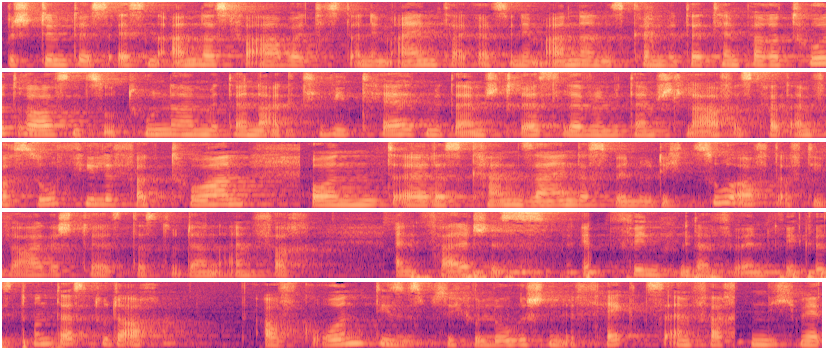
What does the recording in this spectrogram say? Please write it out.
bestimmtes Essen anders verarbeitest an dem einen Tag als an dem anderen. Es kann mit der Temperatur draußen zu tun haben, mit deiner Aktivität, mit deinem Stresslevel, mit deinem Schlaf. Es hat einfach so viele Faktoren und äh, das kann sein, dass wenn du dich zu oft auf die Waage stellst, dass du dann einfach ein falsches Empfinden dafür entwickelst und dass du da auch aufgrund dieses psychologischen Effekts einfach nicht mehr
